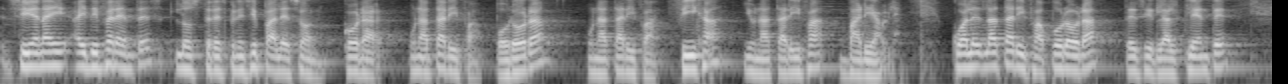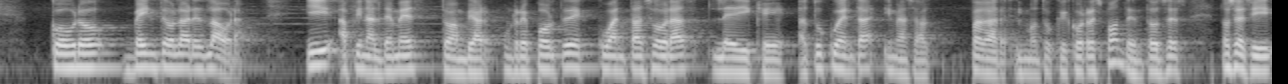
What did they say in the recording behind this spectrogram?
Si bien hay, hay, diferentes, los tres principales son cobrar una tarifa por hora, una tarifa fija y una tarifa variable. ¿Cuál es la tarifa por hora? Decirle al cliente, cobro 20 dólares la hora y a final de mes te va a enviar un reporte de cuántas horas le dediqué a tu cuenta y me vas a pagar el monto que corresponde. Entonces, no sé si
